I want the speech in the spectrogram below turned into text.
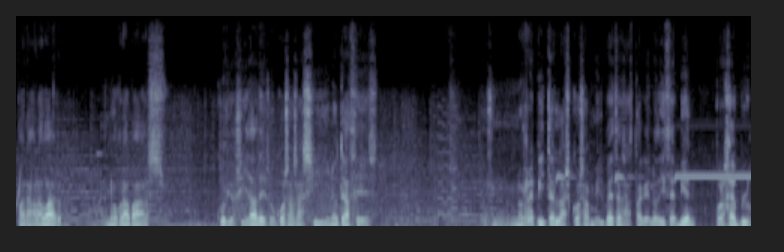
para grabar, no grabas curiosidades o cosas así, y no te haces... Pues no repites las cosas mil veces hasta que lo dices bien, por ejemplo.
